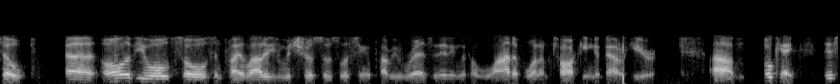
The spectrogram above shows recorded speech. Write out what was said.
So uh, all of you old souls and probably a lot of you mature souls listening are probably resonating with a lot of what I'm talking about here. Um, okay, there's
